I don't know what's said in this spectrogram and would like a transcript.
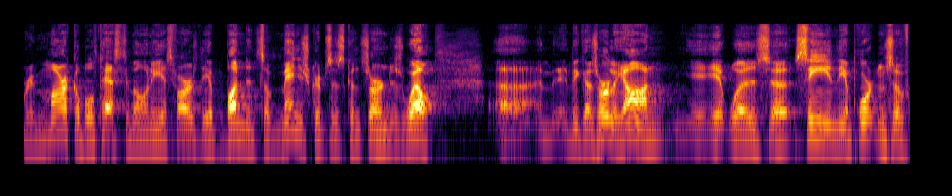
remarkable testimony as far as the abundance of manuscripts is concerned as well. Uh, because early on, it was uh, seen the importance of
